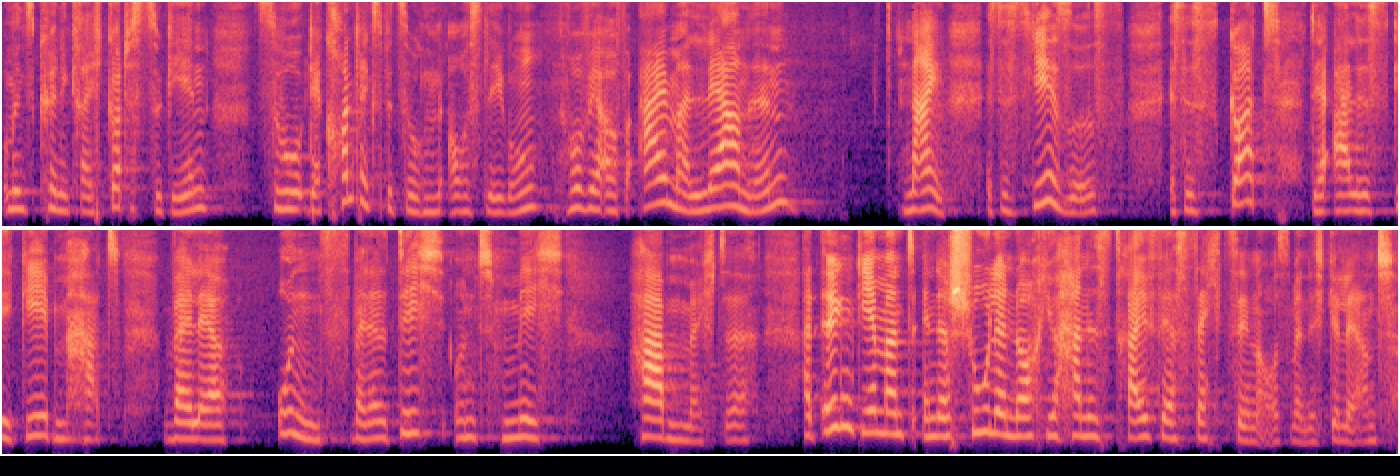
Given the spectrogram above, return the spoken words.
um ins Königreich Gottes zu gehen, zu der kontextbezogenen Auslegung, wo wir auf einmal lernen, Nein, es ist Jesus, es ist Gott, der alles gegeben hat, weil er uns, weil er dich und mich haben möchte. Hat irgendjemand in der Schule noch Johannes 3, Vers 16 auswendig gelernt?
